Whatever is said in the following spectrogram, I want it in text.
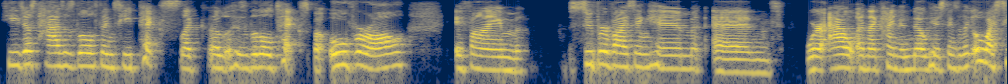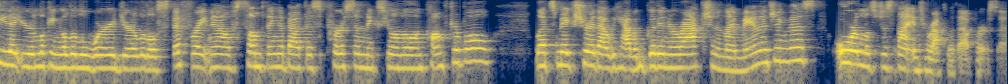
He just has his little things. He picks like uh, his little tics. But overall if i'm supervising him and we're out and i kind of know his things like oh i see that you're looking a little worried. You're a little stiff right now. Something about this person makes you a little uncomfortable let's make sure that we have a good interaction and I'm managing this, or let's just not interact with that person.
